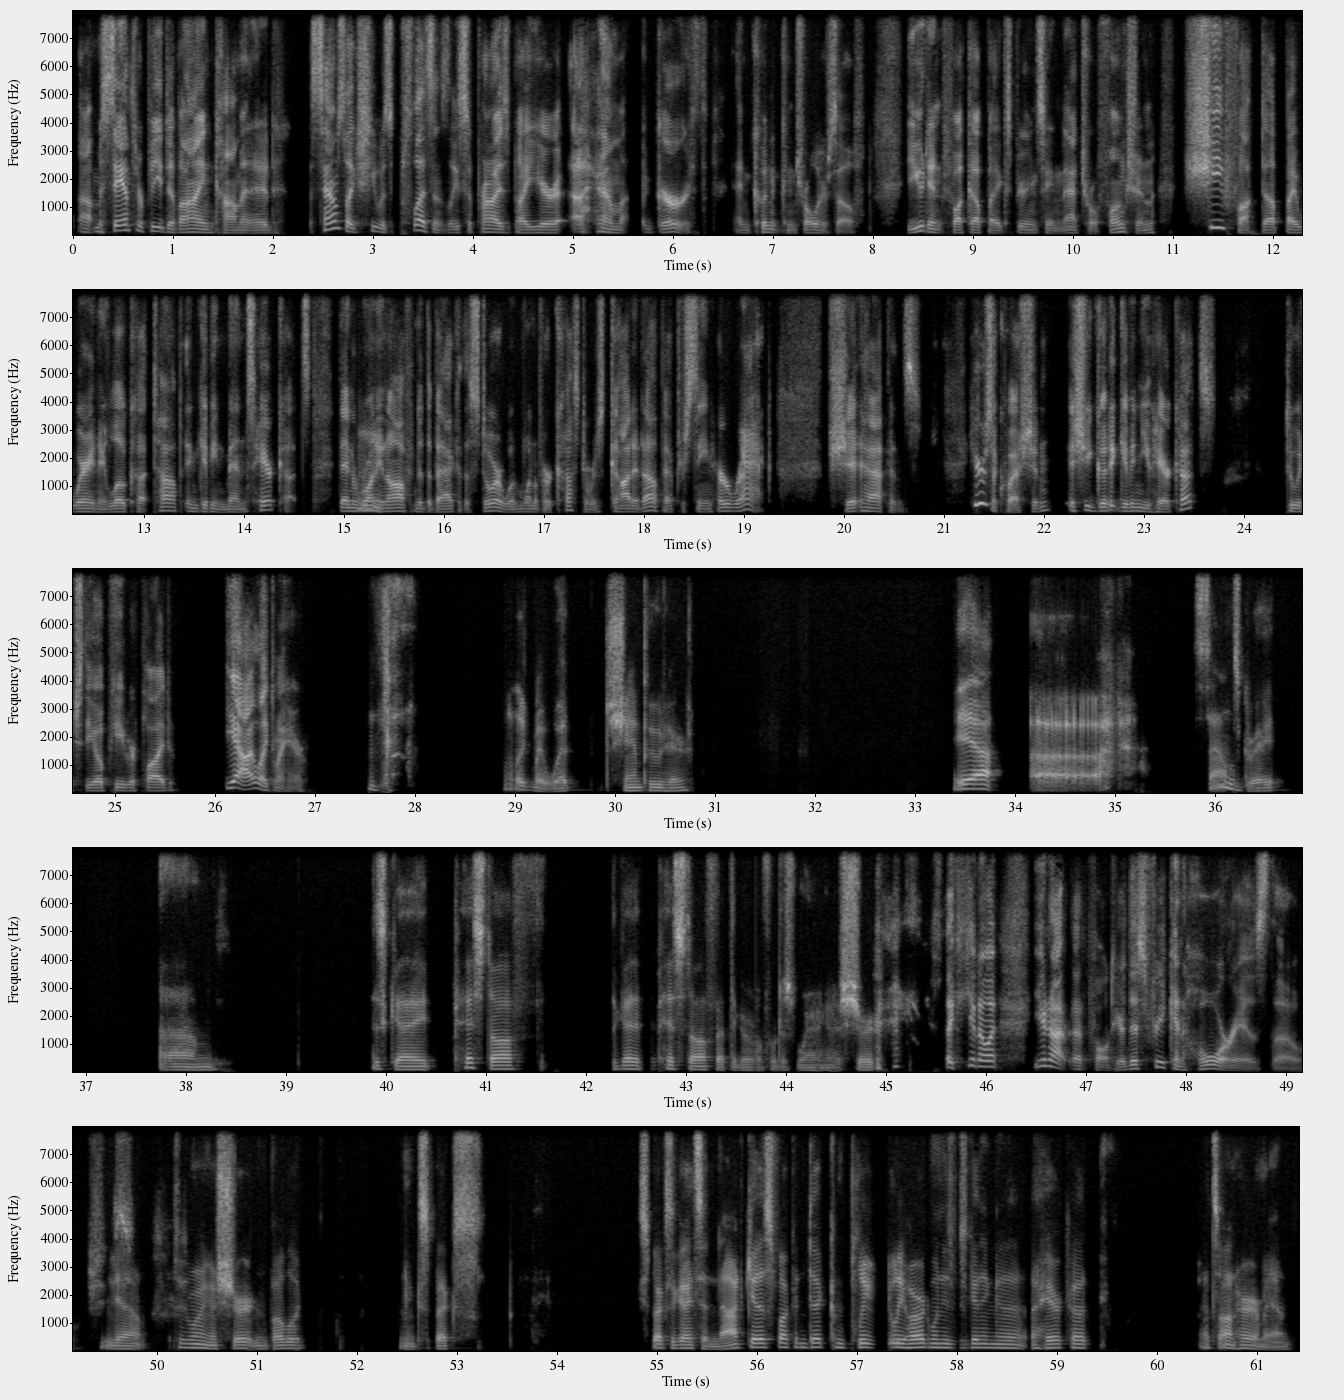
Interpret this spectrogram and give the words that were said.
Uh, Misanthropy Divine commented, sounds like she was pleasantly surprised by your ahem girth and couldn't control herself. You didn't fuck up by experiencing natural function. She fucked up by wearing a low cut top and giving men's haircuts, then Mm. running off into the back of the store when one of her customers got it up after seeing her rack. Shit happens. Here's a question Is she good at giving you haircuts? To which the OP replied, Yeah, I liked my hair. I like my wet shampooed hair. Yeah. Uh sounds great. Um this guy pissed off the guy that pissed off at the girl for just wearing a shirt. Like, you know what? You're not at fault here. This freaking whore is, though. She's- yeah. She's wearing a shirt in public and expects expects a guy to not get his fucking dick completely hard when he's getting a, a haircut. That's on her, man.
